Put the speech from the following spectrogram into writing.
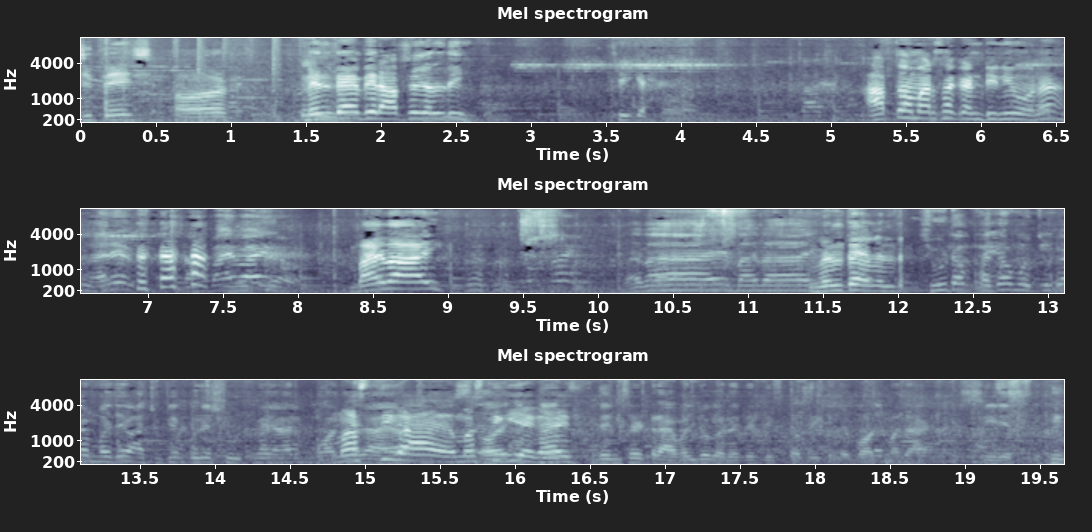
जितेश और मिलते हैं फिर आपसे जल्दी। ठीक है। आप तो हमारे साथ कंटिन्यू हो ना? Bye bye bye bye bye bye मिलते हैं मिलते हैं। शूट अब खत्म हो चुका है मज़े आ चुके हैं पूरे शूट में यार बहुत मस्ती। का- मस्ती की है, guys। दिन से ट्रैवल जो कर रहे थे डिस्कवरी के लिए बहुत मज़ा आया सीरियसली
